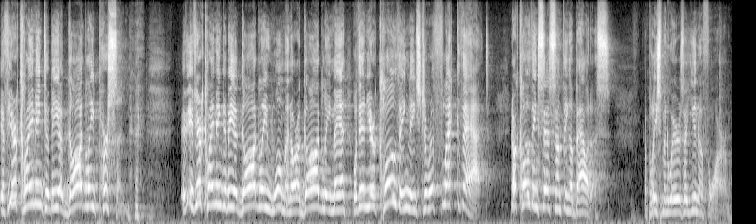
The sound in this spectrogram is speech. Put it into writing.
If you're claiming to be a godly person, if you're claiming to be a godly woman or a godly man, well, then your clothing needs to reflect that. Our clothing says something about us. A policeman wears a uniform.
